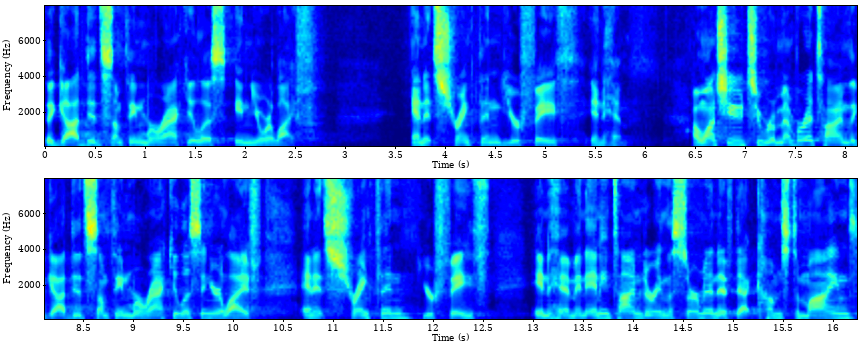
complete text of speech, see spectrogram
that God did something miraculous in your life and it strengthened your faith in Him. I want you to remember a time that God did something miraculous in your life and it strengthened your faith in Him. And anytime during the sermon, if that comes to mind,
